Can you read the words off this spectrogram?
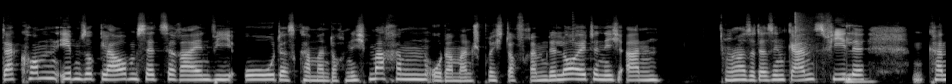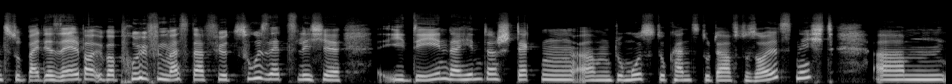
da kommen eben so Glaubenssätze rein wie, oh, das kann man doch nicht machen oder man spricht doch fremde Leute nicht an. Also da sind ganz viele, mhm. kannst du bei dir selber überprüfen, was da für zusätzliche Ideen dahinter stecken. Ähm, du musst, du kannst, du darfst, du sollst nicht, ähm,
